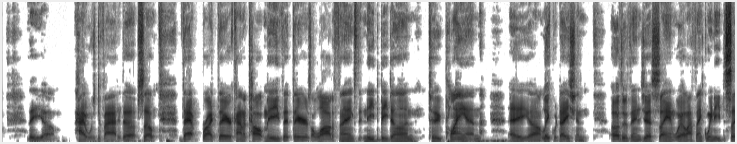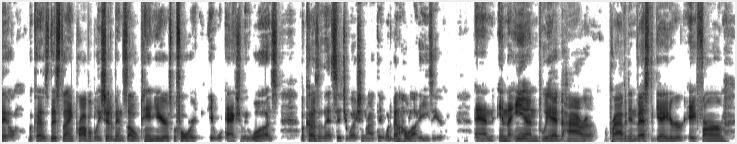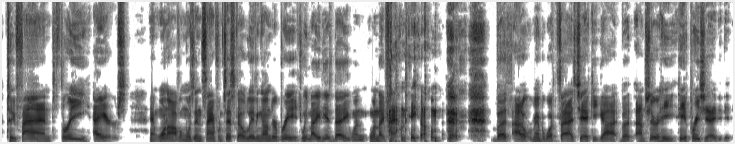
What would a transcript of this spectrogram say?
the um, how it was divided up. So that right there kind of taught me that there's a lot of things that need to be done to plan a uh, liquidation other than just saying, well, I think we need to sell because this thing probably should have been sold 10 years before it, it actually was because of that situation right there. It would have been a whole lot easier. And in the end, we had to hire a, a private investigator firm to find three heirs and one of them was in San Francisco living under a bridge. We made his day when when they found him. but I don't remember what size check he got, but I'm sure he he appreciated it.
